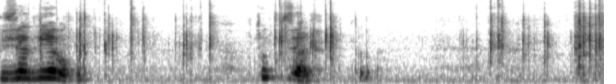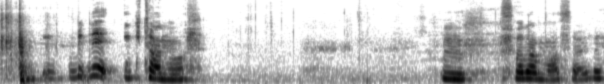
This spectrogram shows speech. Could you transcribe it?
Güzelliğe bakın. Çok güzel. Bir de iki tane var. Hmm, falan var söyle.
